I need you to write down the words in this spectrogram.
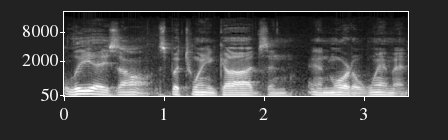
liaisons between gods and, and mortal women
